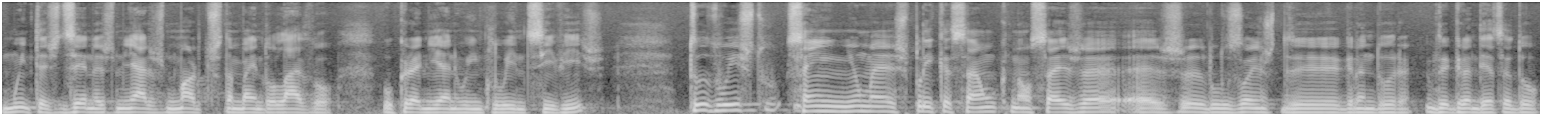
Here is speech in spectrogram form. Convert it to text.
muitas dezenas de milhares de mortos também do lado ucraniano, incluindo civis. Tudo isto sem nenhuma explicação que não seja as lesões de grandura, de grandeza do,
